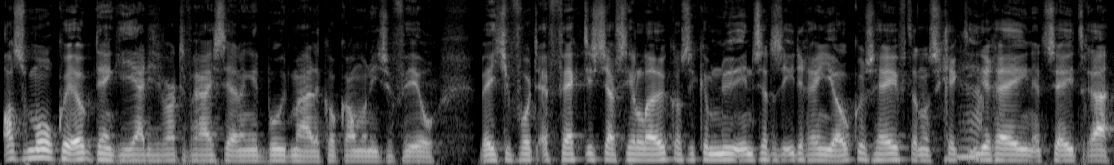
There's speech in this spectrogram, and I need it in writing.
als mol kun je ook denken... ja, die zwarte vrijstelling, het boeit me eigenlijk ook allemaal niet zoveel. Weet je, voor het effect is het juist heel leuk... als ik hem nu inzet als iedereen jokers heeft... en dan schrikt Ja. iedereen, et cetera.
